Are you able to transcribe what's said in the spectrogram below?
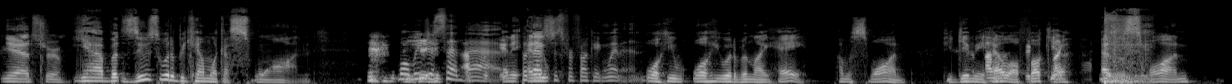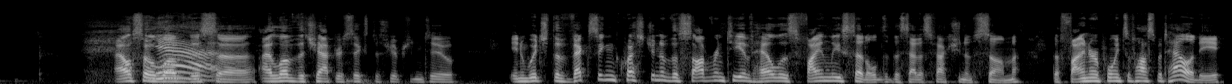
yeah, it's true. Yeah, but Zeus would have become like a swan. Well, we just said that, And he- but and that's he- just for fucking women. Well, he well he would have been like, "Hey, I'm a swan. If you give me I'm hell, a I'll big fuck you black as a swan." I also Yeah. love this. Uh, I love the chapter six description too, in which the vexing question of the sovereignty of hell is finally settled to the satisfaction of some, the finer points of hospitality,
